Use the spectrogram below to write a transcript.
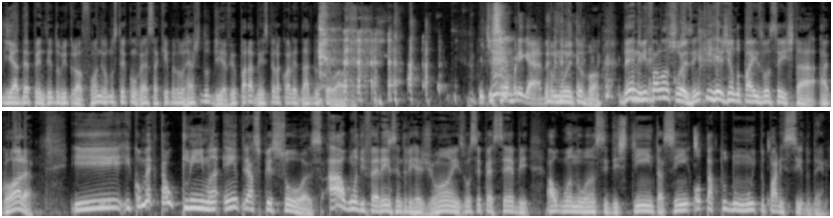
E a depender do microfone, vamos ter conversa aqui pelo resto do dia, viu? Parabéns pela qualidade do seu áudio. Muitíssimo obrigado. Muito bom. Dani, me fala uma coisa, em que região do país você está agora? E, e como é que está o clima entre as pessoas? Há alguma diferença entre regiões? Você percebe alguma nuance distinta assim? Ou está tudo muito parecido, Dani?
